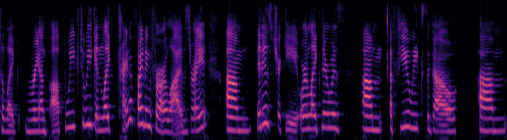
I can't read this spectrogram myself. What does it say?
to like ramp up week to week and like kind of fighting for our lives right um, it is tricky or like there was um, a few weeks ago um,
